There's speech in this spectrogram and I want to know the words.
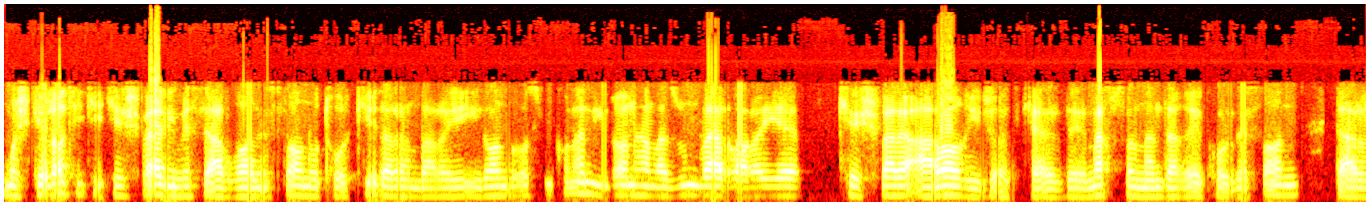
مشکلاتی که کشوری مثل افغانستان و ترکیه دارن برای ایران درست می‌کنن. ایران هم از اون ور برای کشور عراق ایجاد کرده. مخصوصا منطقه کردستان در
